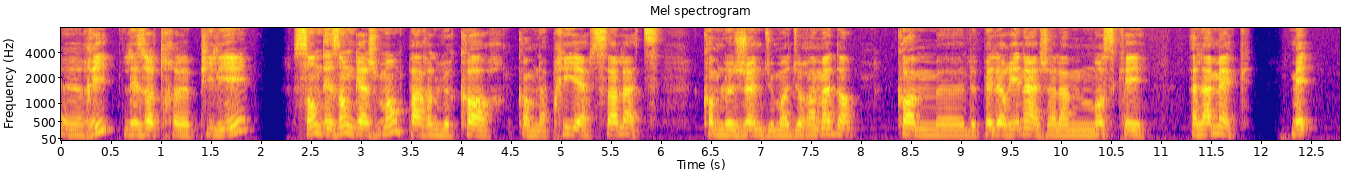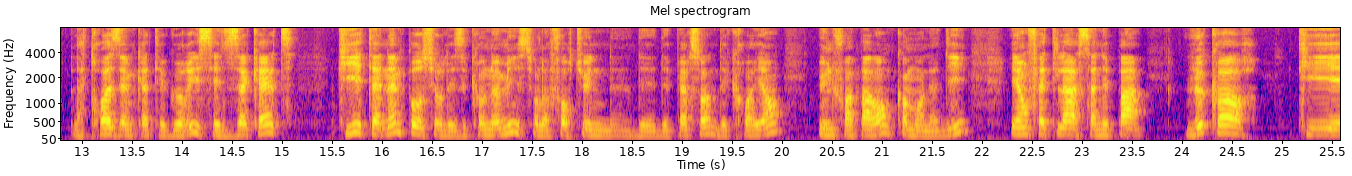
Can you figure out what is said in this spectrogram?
euh, rites, les autres piliers, sont des engagements par le corps, comme la prière, salat, comme le jeûne du mois du ramadan, comme euh, le pèlerinage à la mosquée, à la Mecque. Mais la troisième catégorie, c'est le zakat, qui est un impôt sur les économies, sur la fortune des, personnes, des croyants, une fois par an, comme on l'a dit. Et en fait, là, ça n'est pas le corps qui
